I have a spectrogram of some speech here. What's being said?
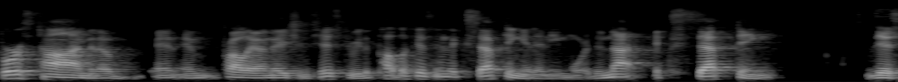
first time in, a, in, in probably our nation's history, the public isn't accepting it anymore. They're not accepting this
